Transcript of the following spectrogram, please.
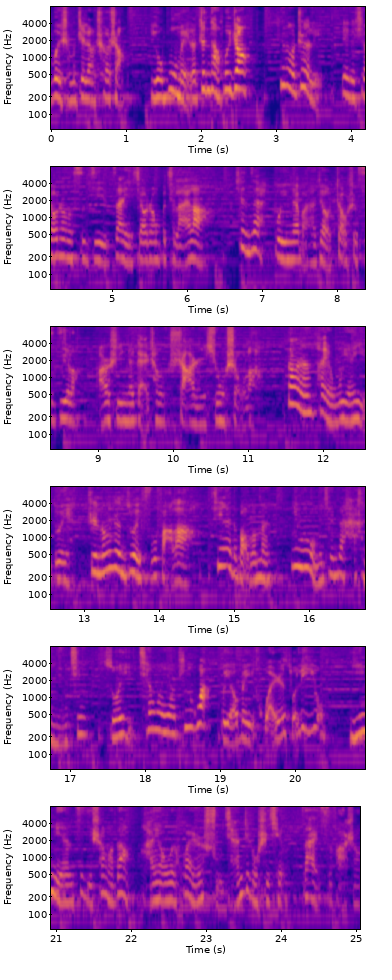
为什么这辆车上有不美的侦探徽章？”听到这里，那个嚣张的司机再也嚣张不起来了。现在不应该把他叫肇事司机了，而是应该改成杀人凶手了。当然，他也无言以对，只能认罪伏法了。亲爱的宝宝们，因为我们现在还很年轻，所以千万要听话，不要被坏人所利用，以免自己上了当，还要为坏人数钱这种事情再次发生。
